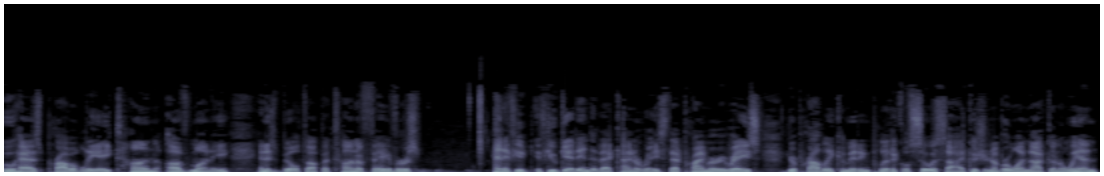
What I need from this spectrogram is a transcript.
who has probably a ton of money and has built up a ton of favors and if you if you get into that kind of race, that primary race, you're probably committing political suicide because you're number one not going to win,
